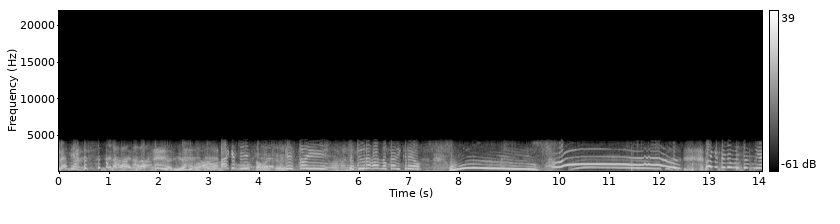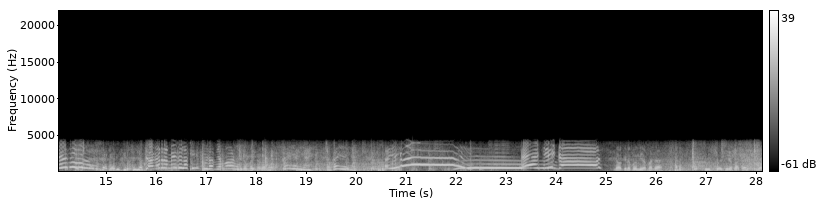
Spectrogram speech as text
Gracias. De nada, de nada. Cari, Ay, que sí. Que estoy... Estoy grabando, Cari, creo. ¡Uh! ¡Ay, que tengo mucho miedo! Mira, Cari, que estoy aquí. Te agárrame de la cintura, mi amor. Ay, ay, ay. Ay, ay, ay. Ay, ay, ay. ¡Eh, chicos! No, que no pueden mirar para atrás. ¿Tú puedes mirar para atrás? No,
